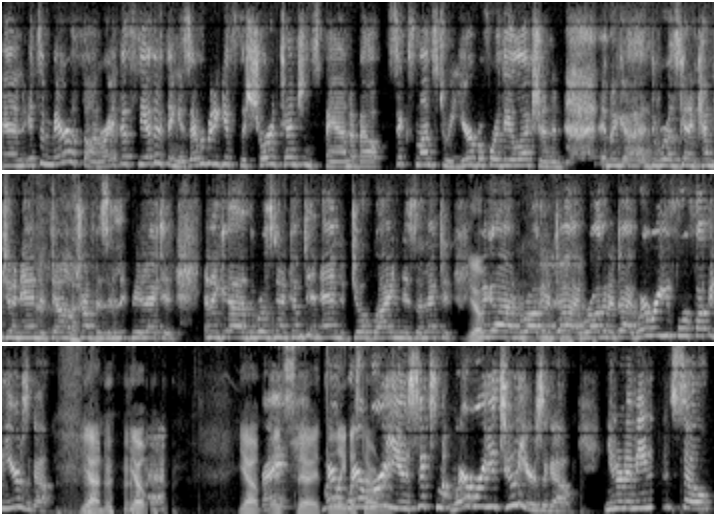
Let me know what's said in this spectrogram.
and it's a marathon right that's the other thing is everybody gets the short attention span about six months to a year before the election and oh my god the world's going to come to an end if donald trump is reelected And oh my god the world's going to come to an end if joe biden is elected Yep. oh my god we're all going to die we're all going to die where were you four fucking years ago Yeah. Yep. Yep. Right? It's the, the where, latest where were you six months where were you two years ago you know what i mean so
